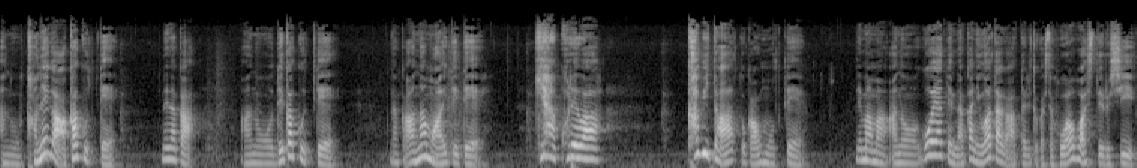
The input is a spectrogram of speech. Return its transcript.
あの種が赤くってでなんかあのでかくってなんか穴も開いてていやこれはカビた？とか思ってでまあまああのゴーヤって中に綿があったりとかしてほわほわしてるし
